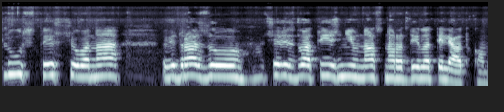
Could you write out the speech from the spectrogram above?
плюс те, що вона відразу через два тижні в нас народила телятко.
